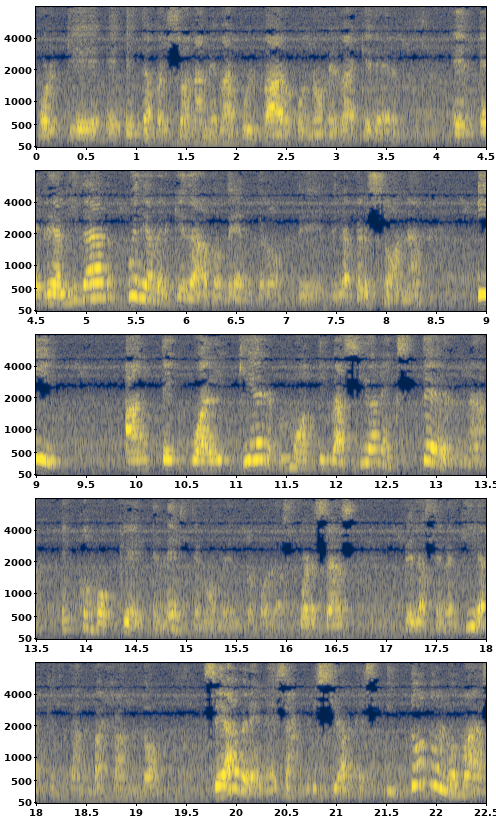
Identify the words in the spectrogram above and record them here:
porque eh, esta persona me va a culpar o no me va a querer. En, realidad puede haber quedado dentro de, la persona y ante cualquier motivación externa es como que en este momento con las fuerzas de las energías que están bajando se abren esas prisiones y todo lo más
